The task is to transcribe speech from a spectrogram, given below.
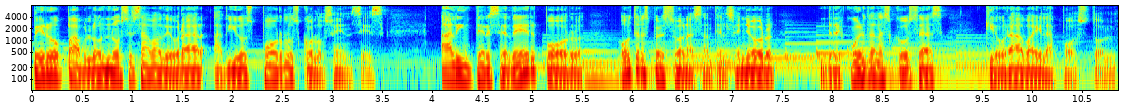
Pero Pablo no cesaba de orar a Dios por los colosenses. Al interceder por otras personas ante el Señor, recuerda las cosas que oraba el apóstol,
